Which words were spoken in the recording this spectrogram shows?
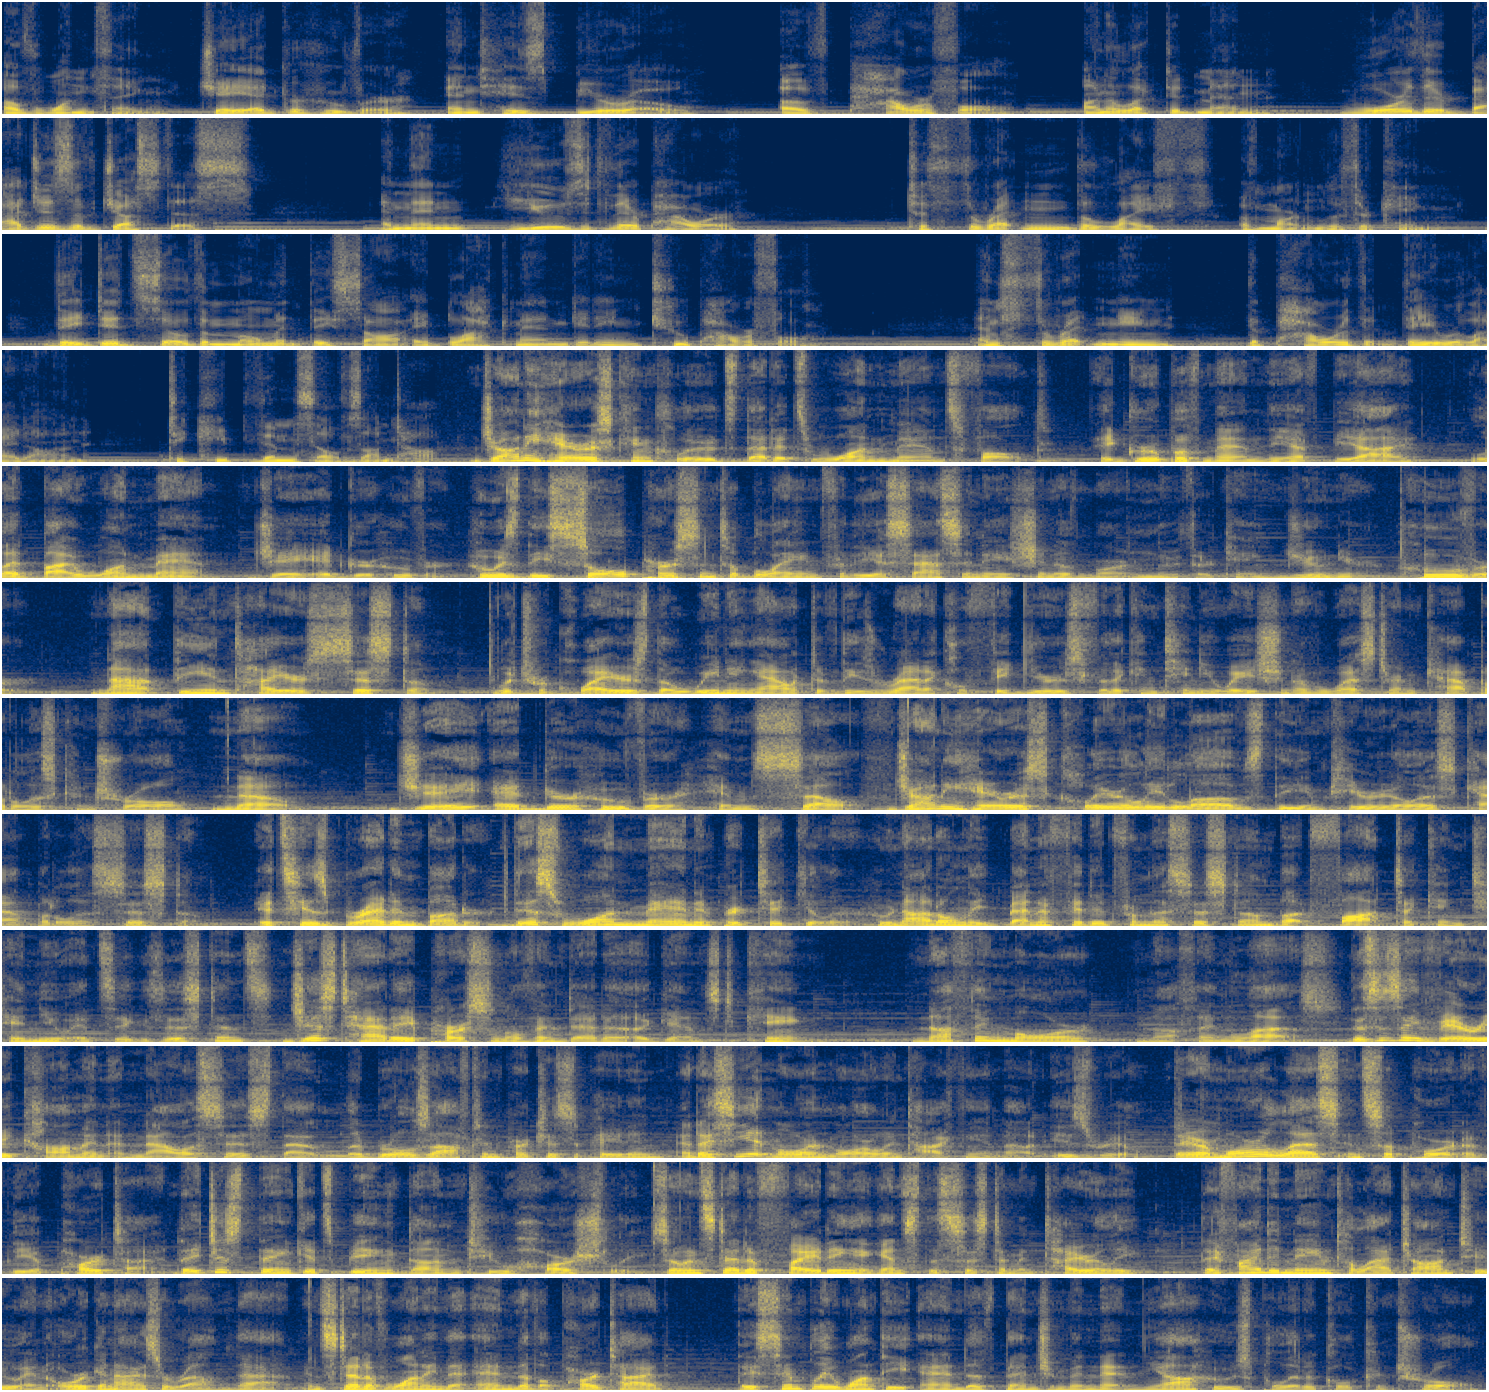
of one thing. J. Edgar Hoover and his bureau of powerful, unelected men wore their badges of justice and then used their power to threaten the life of Martin Luther King. They did so the moment they saw a black man getting too powerful and threatening the power that they relied on to keep themselves on top. Johnny Harris concludes that it's one man's fault. A group of men, the FBI, led by one man, J. Edgar Hoover, who is the sole person to blame for the assassination of Martin Luther King Jr. Hoover, not the entire system, which requires the weaning out of these radical figures for the continuation of Western capitalist control. No. J. Edgar Hoover himself. Johnny Harris clearly loves the imperialist capitalist system. It's his bread and butter. This one man in particular, who not only benefited from the system but fought to continue its existence, just had a personal vendetta against King. Nothing more, nothing less. This is a very common analysis that liberals often participate in, and I see it more and more when talking about Israel. They are more or less in support of the apartheid. They just think it's being done too harshly. So instead of fighting against the system entirely, they find a name to latch onto and organize around that. Instead of wanting the end of apartheid, they simply want the end of Benjamin Netanyahu's political control.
